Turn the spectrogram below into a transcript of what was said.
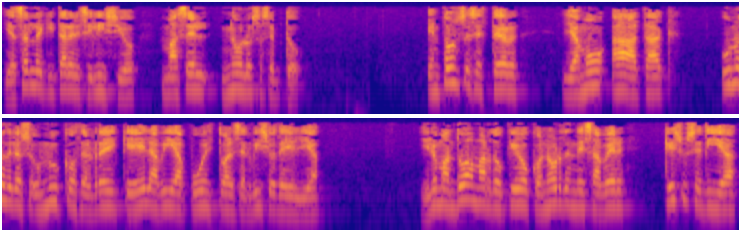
y hacerle quitar el cilicio, mas él no los aceptó. Entonces Esther llamó a Atac, uno de los eunucos del rey que él había puesto al servicio de ella, y lo mandó a Mardoqueo con orden de saber qué sucedía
